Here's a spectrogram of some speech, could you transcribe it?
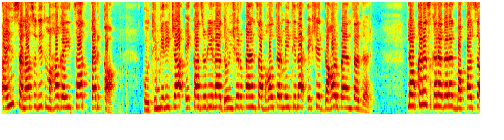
ऐन सणासुदीत महागाईचा तडका. कोथिंबिरीच्या एका जुडीला दोनशे रुपयांचा भाव तर मेथीला एकशे दहा रुपयांचा दर. लवकरच घराघरात बाप्पाचं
